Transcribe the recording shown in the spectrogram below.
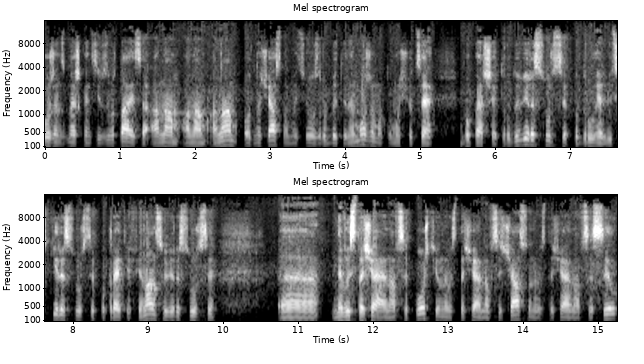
Кожен з мешканців звертається, а нам, а нам, а нам. Одночасно ми цього зробити не можемо, тому що це, по-перше, трудові ресурси, по-друге, людські ресурси, по-третє, фінансові ресурси. Е, Не вистачає на все коштів, не вистачає на все часу, не вистачає на все сил.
